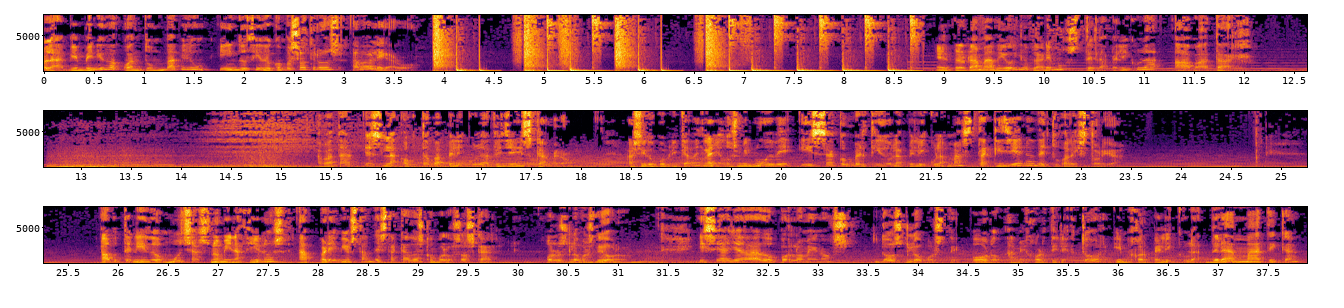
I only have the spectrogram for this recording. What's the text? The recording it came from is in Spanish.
Hola, bienvenido a Quantum Babylon, inducido con vosotros, Amable Gago. En el programa de hoy hablaremos de la película Avatar. Avatar es la octava película de James Cameron. Ha sido publicada en el año 2009 y se ha convertido en la película más taquillera de toda la historia. Ha obtenido muchas nominaciones a premios tan destacados como los Oscar o los Globos de Oro, y se haya dado por lo menos dos Globos de Oro a Mejor Director y Mejor Película Dramática,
